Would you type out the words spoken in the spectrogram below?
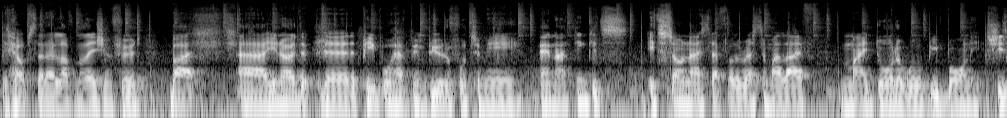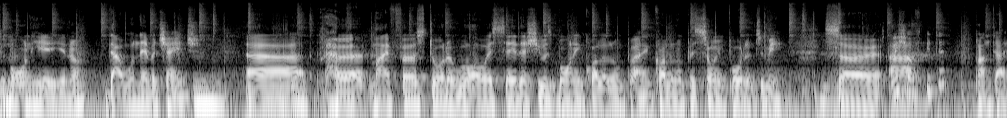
it helps that I love Malaysian food. But uh, you know, the, the the people have been beautiful to me, and I think it's it's so nice that for the rest of my life, my daughter will be born. She's born here, you know, that will never change. Uh, her, my first daughter will always say that she was born in Kuala Lumpur, and Kuala Lumpur is so important to me. So Which uh, hospital? Pantai.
